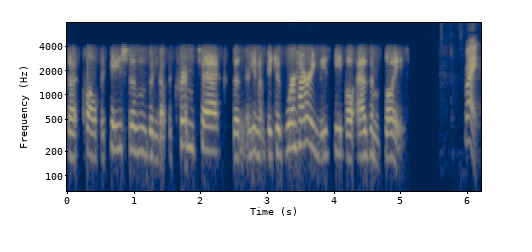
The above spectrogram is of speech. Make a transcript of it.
got qualifications and got the crim checks, and you know, because we're hiring these people as employees. Right.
